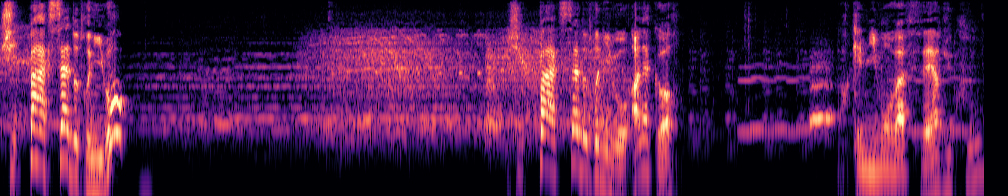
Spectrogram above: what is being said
J'ai pas accès à d'autres niveaux? Pas accès à d'autres niveaux. Ah d'accord. Alors quel niveau on va faire du coup?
